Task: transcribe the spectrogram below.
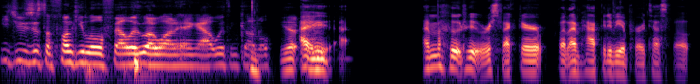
Pichu's just a funky little fella who I want to hang out with and cuddle. Yep. I I'm a Hoothoot respecter, but I'm happy to be a protest vote.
